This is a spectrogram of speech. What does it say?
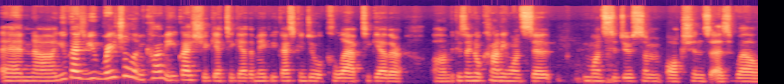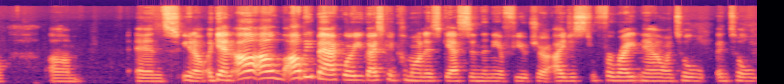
And uh, you guys, you Rachel and Connie, you guys should get together. Maybe you guys can do a collab together um, because I know Connie wants to wants to do some auctions as well. Um, and you know, again, I'll I'll I'll be back where you guys can come on as guests in the near future. I just for right now until until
